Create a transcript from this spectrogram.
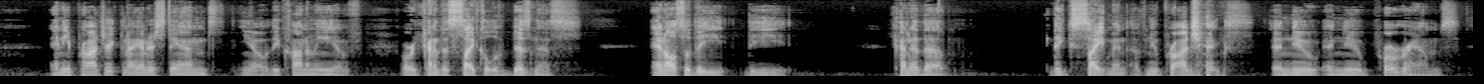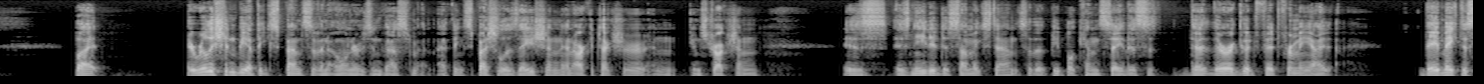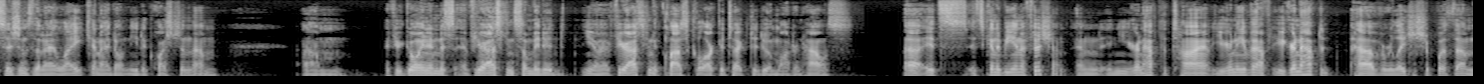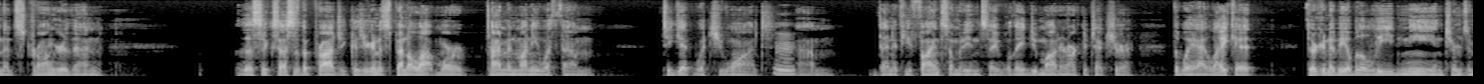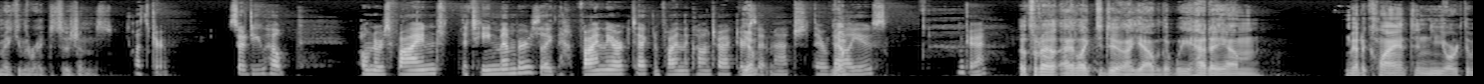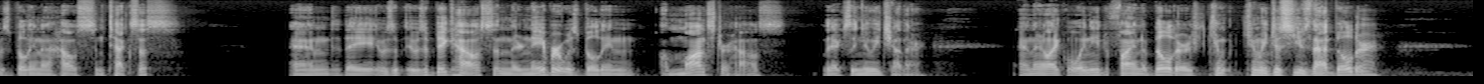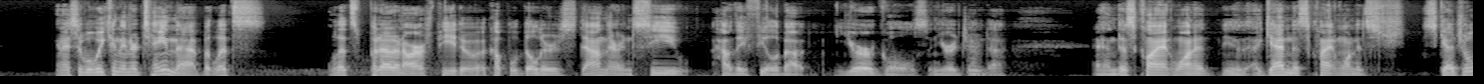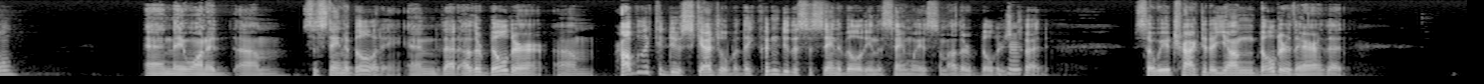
any project. And I understand, you know, the economy of or kind of the cycle of business and also the the kind of the the excitement of new projects and new and new programs. But it really shouldn't be at the expense of an owner's investment. I think specialization in architecture and construction is is needed to some extent so that people can say this is they're, they're a good fit for me. I they make decisions that I like and I don't need to question them. Um, if you're going into if you're asking somebody to you know if you're asking a classical architect to do a modern house, uh, it's it's going to be inefficient and and you're going to have to time you're going to even have you're going to have to have a relationship with them that's stronger than the success of the project because you're going to spend a lot more time and money with them to get what you want Mm. um, than if you find somebody and say, well, they do modern architecture the way I like it. They're going to be able to lead me in terms of making the right decisions. That's true. So do you help owners find the team members, like find the architect and find the contractors Yep. that match their Yep. values? Okay. That's what I, I like to do. Uh, yeah, that we had a um, we had a client in New York that was building a house in Texas, and they it was a, it was a big house, and their neighbor was building a monster house. They actually knew each other, and they're like, "Well, we need to find a builder. Can can we just use that builder?" And I said, "Well, we can entertain that, but let's let's put out an RFP to a couple of builders down there and see how they feel about your goals and your agenda." And this client wanted, you know, again, this client wanted s- schedule, and they wanted um, sustainability. And that other builder um, probably could do schedule, but they couldn't do the sustainability in the same way as some other builders Mhm. could. So we attracted a young builder there that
